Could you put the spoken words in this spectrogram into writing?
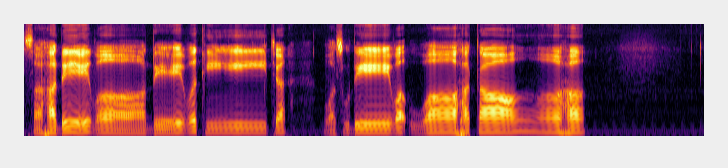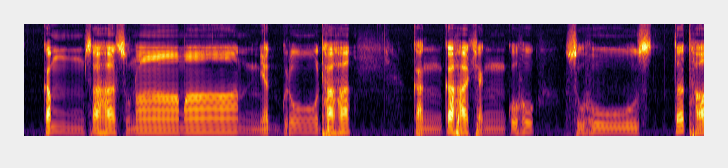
सह देवा देवकी च वसुदेव उवाहताः। कंसः सुनामान्यग्रोधः कङ्कः शङ्कुः सुहूस् तथा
